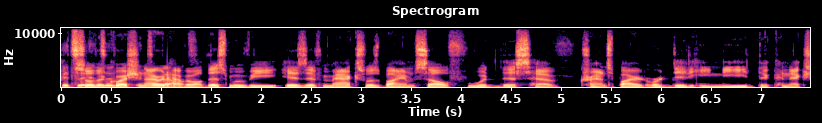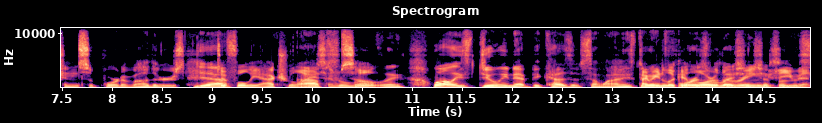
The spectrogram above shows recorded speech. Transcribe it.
It's So it's the a- question I would have about this movie is if Max was by himself, would this have transpired, or did he need the connection and support of others yeah, to fully actualize himself? Well, he's doing it because of someone. I mean, I mean, look at Lord of the Rings, his- even.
